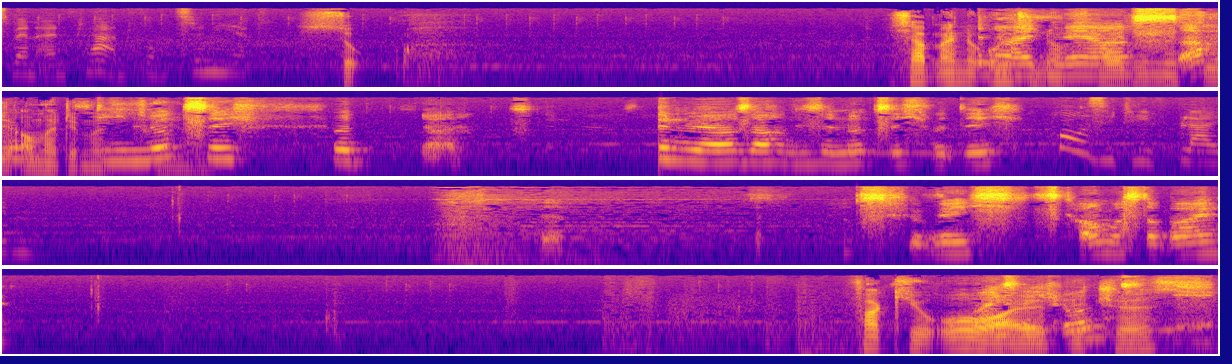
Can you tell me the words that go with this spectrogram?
Ich es, wenn ein Plan funktioniert. so. Ich habe meine Ulti halt noch frei, die müsste ich auch mal die demonstrieren. nützlich für... Ja. Sind mehr Sachen, die sind nützlich für dich. Positiv bleiben. Ist für mich ist kaum was dabei. Fuck you Weiß all, nicht, bitches.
